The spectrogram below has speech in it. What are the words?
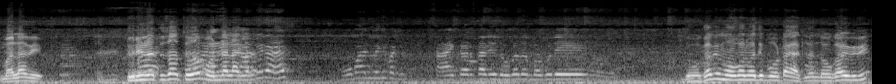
मला बी. तुरी ना तुझा तुझा फोन नाही लागला. काय करता दोघं बघू दे. दोघं बी मोबाईल मध्ये फोटो घातले दोघं बी तू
